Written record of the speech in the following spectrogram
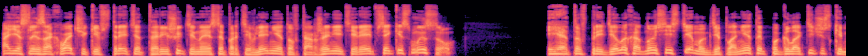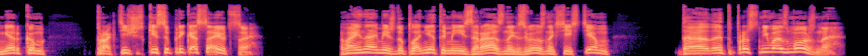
А если захватчики встретят решительное сопротивление, то вторжение теряет всякий смысл. И это в пределах одной системы, где планеты по галактическим меркам практически соприкасаются. Война между планетами из разных звездных систем — да это просто невозможно.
